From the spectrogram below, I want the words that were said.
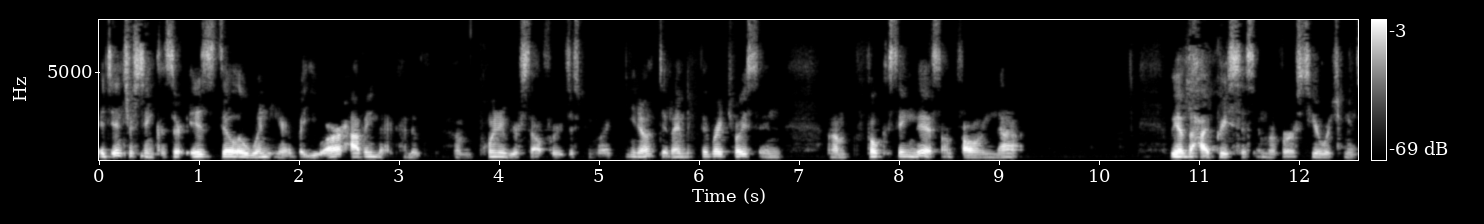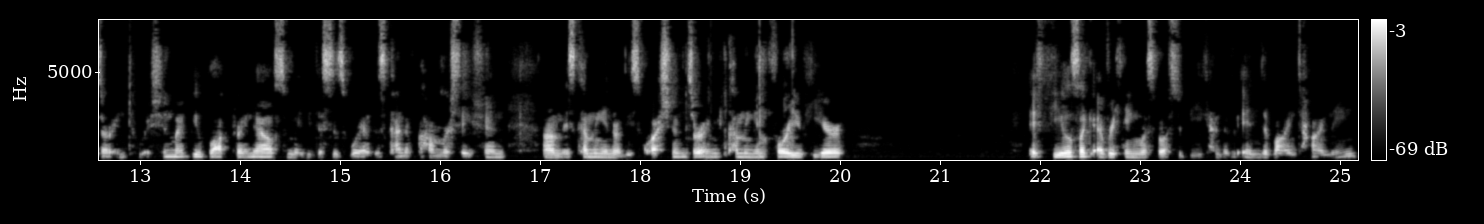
It's interesting because there is still a win here, but you are having that kind of um, point of yourself where you're just being like, you know, did I make the right choice in um, focusing this I'm following that? We have the High Priestess in reverse here, which means our intuition might be blocked right now. So maybe this is where this kind of conversation um, is coming in, or these questions are in, coming in for you here. It feels like everything was supposed to be kind of in divine timing.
